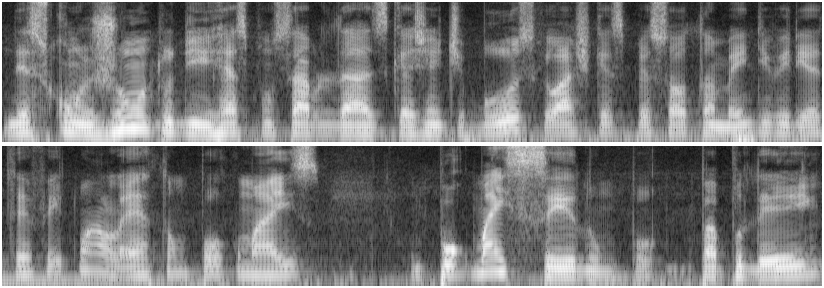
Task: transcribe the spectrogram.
nesse conjunto de responsabilidades que a gente busca, eu acho que esse pessoal também deveria ter feito um alerta um pouco mais, um pouco mais cedo, um pouco para poder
